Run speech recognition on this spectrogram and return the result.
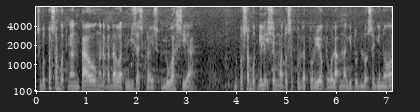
Subot pasabot nga ang tao nga nakadawat ni Jesus Christ luwas siya. Pasabot dili siya moadto sa purgatorio kay wala man nagitudlo sa Ginoo.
